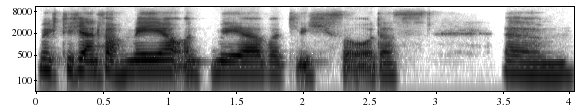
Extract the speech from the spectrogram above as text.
möchte ich einfach mehr und mehr wirklich so, dass ähm,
